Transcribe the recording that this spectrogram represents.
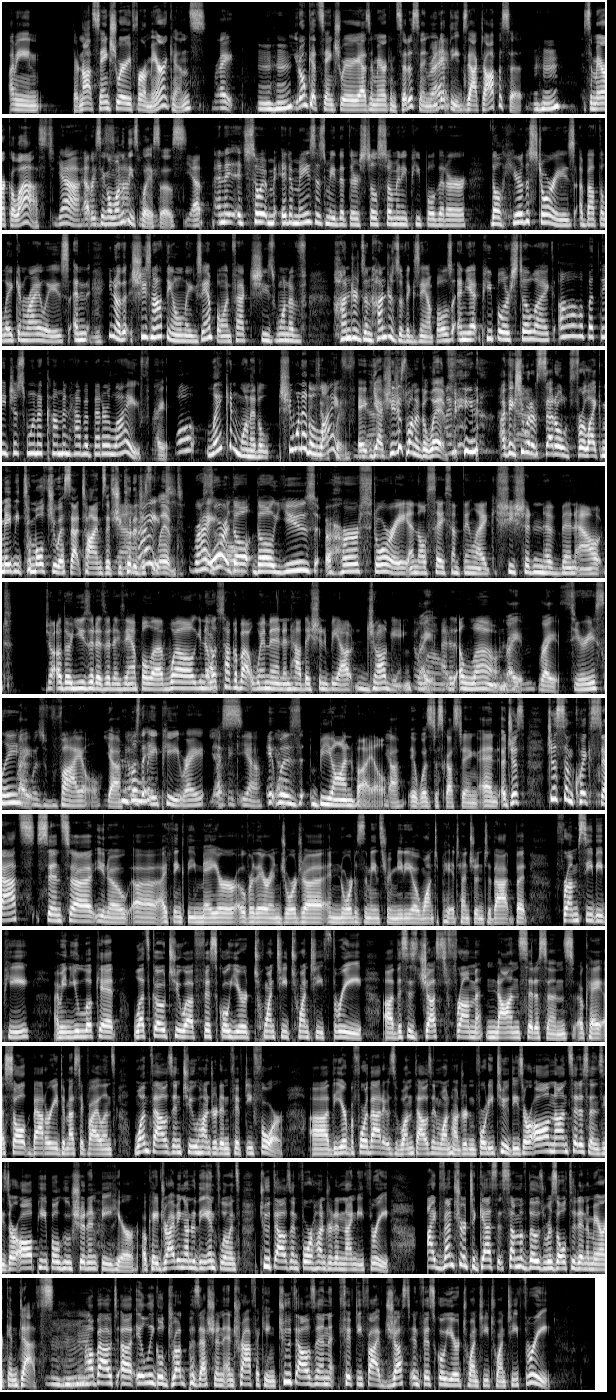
I mean, they're not sanctuary for Americans. Right. You don't get sanctuary as an American citizen. You get the exact opposite. Mm-hmm. It's America last. Yeah, Every single one of these places. Yep. And it, it's so it, it amazes me that there's still so many people that are they'll hear the stories about the Laken Rileys, and mm-hmm. you know that she's not the only example. In fact, she's one of hundreds and hundreds of examples, and yet people are still like, oh, but they just want to come and have a better life. Right. Well, Laken wanted a she wanted a life. Eh, Yeah. she just wanted to live. I mean- I think she would have settled for like maybe tumultuous at times if she could have just lived. Right. Or they'll they'll use her story and they'll say something like she shouldn't have been out. Jo- They'll use it as an example of, well, you know, let's talk about women and how they shouldn't be out jogging Right. at- alone. Right. Right. Seriously? Right. It was vile. Yeah. That was the AP, right? Yes. I think, yeah. It was beyond vile. Yeah, it was disgusting. And uh, just just some quick stats since uh, you know uh, I think the mayor over there in Georgia and nor does the mainstream media want to pay attention to that. But from CBP, I mean, you look at let's go to uh, fiscal year 2023. Uh, this is just from non-citizens. Okay, assault, battery, domestic violence, 1,254. Uh, the year before that, it was 1,142. These are all non-citizens. These are all people who shouldn't be here. Okay, driving under the influence, 2,493. I'd venture to guess that some of those resulted in American deaths. How about uh, illegal drug possession and trafficking? 2,055 just in fiscal year 2023.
